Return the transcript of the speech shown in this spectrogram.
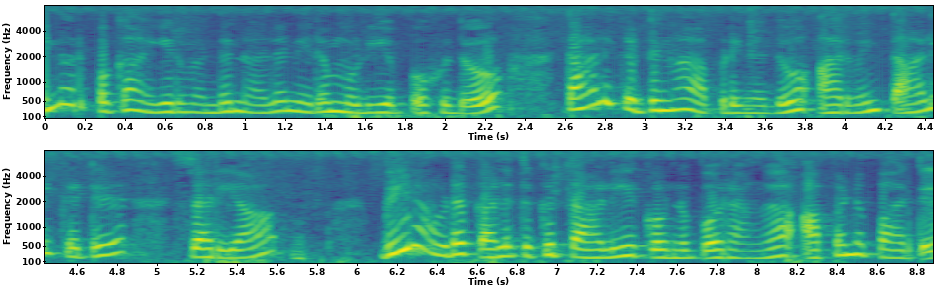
இன்னொரு பக்கம் ஐயர் வந்து நல்ல நிறம் முடிய போகுதோ தாலி கட்டுங்க அப்படிங்கிறதும் அரவிந்த் தாலி கட்டு சரியா வீராவோட கழுத்துக்கு தாலியை கொண்டு போகிறாங்க அப்படின்னு பார்த்து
